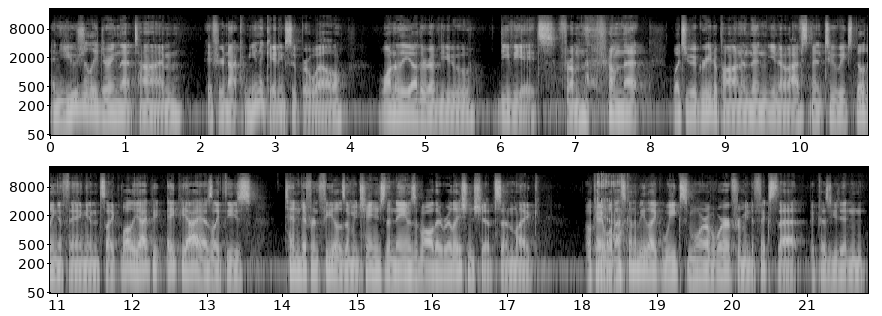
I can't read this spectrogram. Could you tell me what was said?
And usually during that time, if you're not communicating super well, one or the other of you deviates from from that what you agreed upon, and then you know I've spent two weeks building a thing, and it's like, well, the IP, API has like these ten different fields, and we changed the names of all their relationships, and like, okay, yeah. well, that's going to be like weeks more of work for me to fix that because you didn't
